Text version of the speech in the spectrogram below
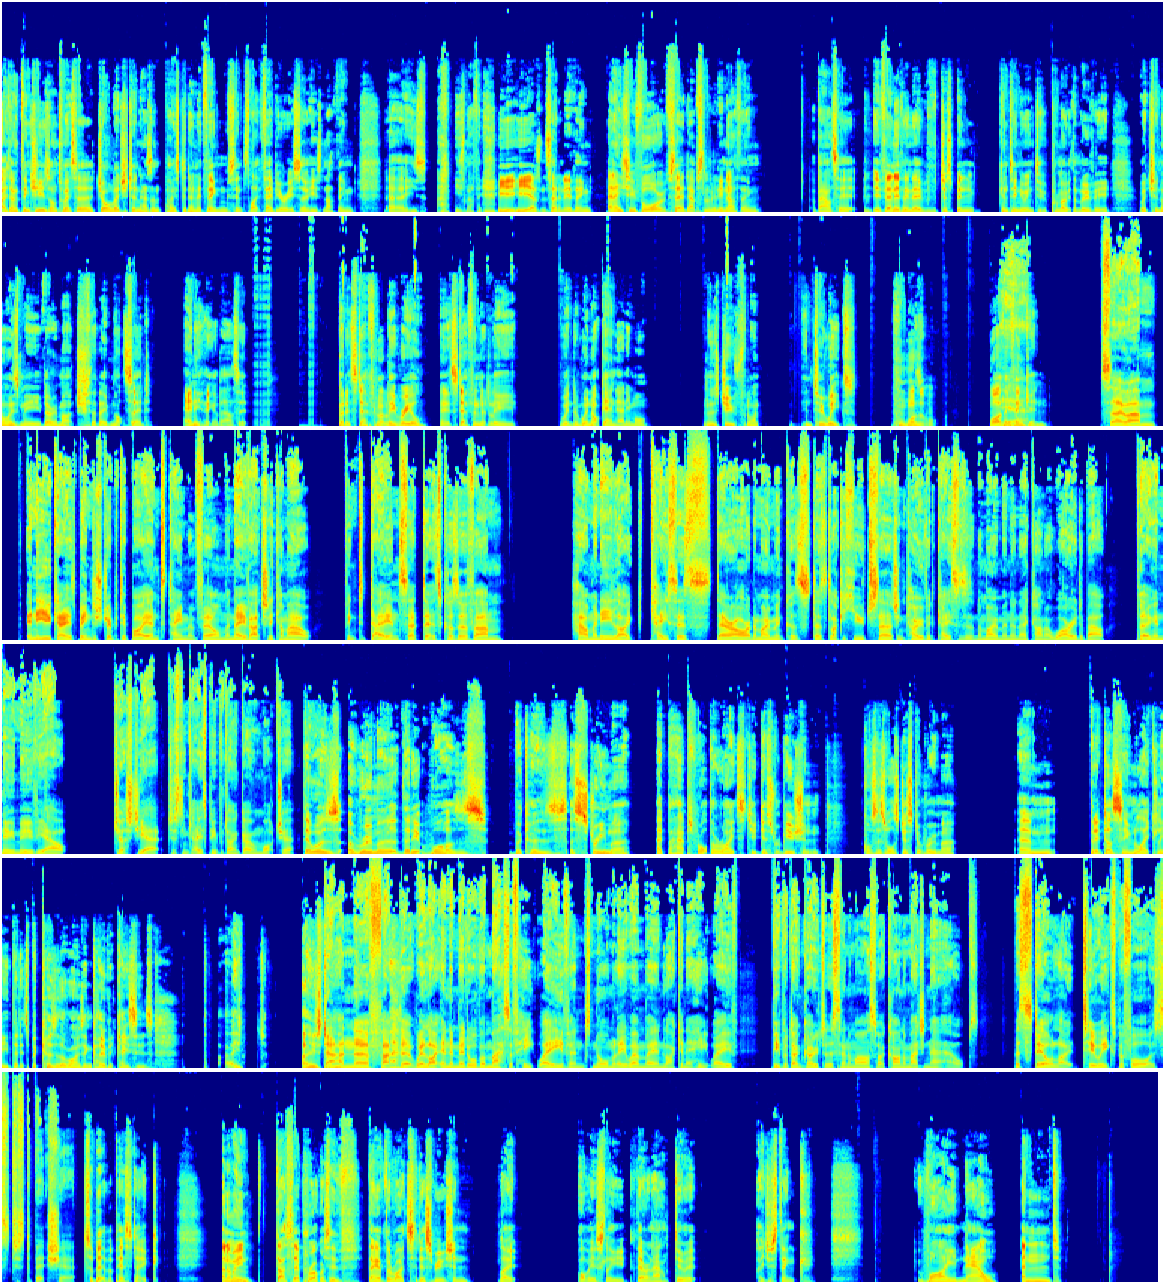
I don't think she is on Twitter. Joel Edgerton hasn't posted anything since like February, so he's nothing. Uh, he's he's nothing. He he hasn't said anything. And A24 have said absolutely nothing about it. If anything, they've just been continuing to promote the movie, which annoys me very much that they've not said anything about it. But it's definitely real, and it's definitely we're, we're not getting it anymore. It was due for like in two weeks. Was it? What are they Yeah. thinking? So, um, in the UK, it's been distributed by Entertainment Film, and they've actually come out, I think, today and said that it's because of um, how many like cases there are at the moment. Because there's like a huge surge in COVID cases at the moment, and they're kind of worried about putting a new movie out just yet, just in case people don't go and watch it. There was a rumor that it was because a streamer had perhaps brought the rights to distribution. Of course, this was just a rumor. Um, but it does seem likely that it's because of the rising COVID cases. I, I just don't. That and the fact that we're like in the middle of a massive heat wave, and normally when we're in like in a heat wave, people don't go to the cinema, so I can't imagine that helps. But still, like two weeks before is just a bit shit. it's a bit of a piss take. And I mean, that's their prerogative. They have the rights to distribution. Like, obviously, they're allowed to do it. I just think why now? And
